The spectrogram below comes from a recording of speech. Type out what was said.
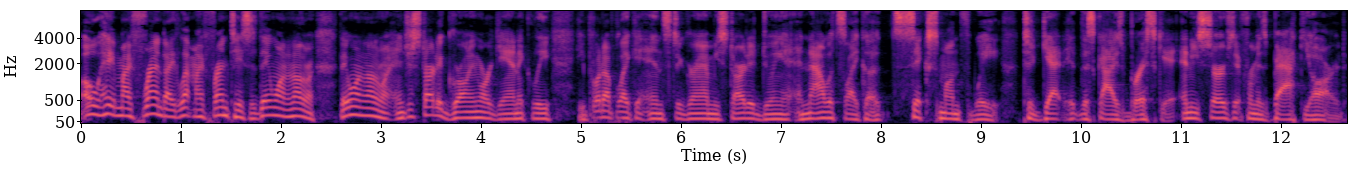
Oh, hey, my friend, I let my friend taste it. They want another one. They want another one. And just started growing organically. He put up like an Instagram. He started doing it. And now it's like a six month wait to get this guy's brisket. And he serves it from his backyard.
